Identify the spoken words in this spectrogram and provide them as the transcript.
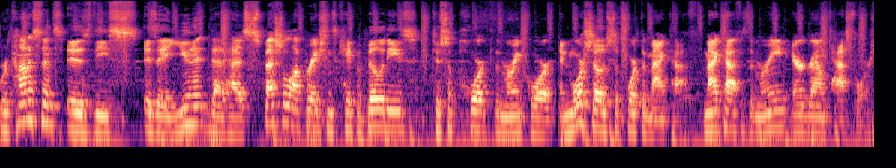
Reconnaissance is the is a unit that has special operations capabilities to support the Marine Corps and more so support the MAGTF. MAGTF is the Marine Air Ground Task Force.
